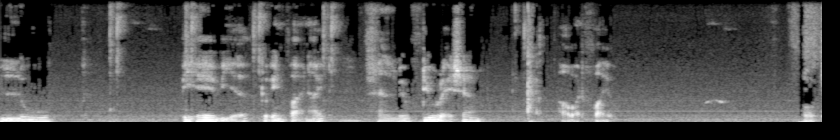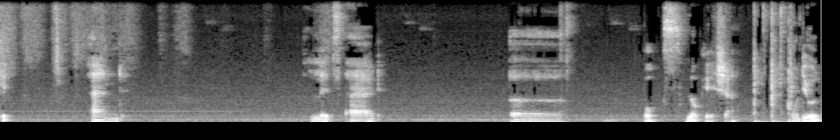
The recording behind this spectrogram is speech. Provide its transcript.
loop behavior to infinite and loop duration how about 5 okay. And let's add a box location module.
